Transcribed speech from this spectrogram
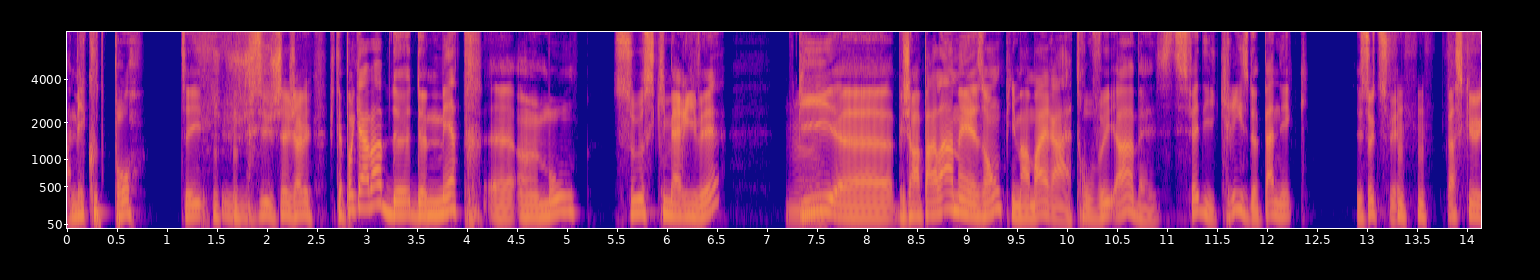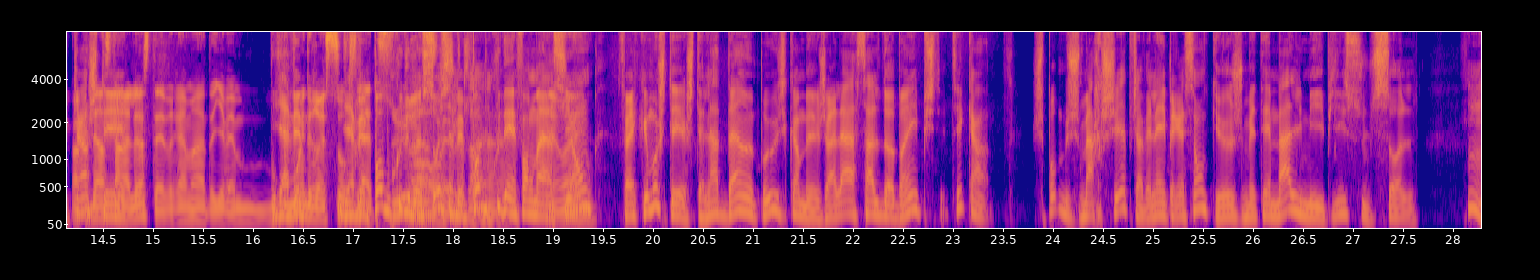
elle m'écoute pas. J'étais pas capable de, de mettre euh, un mot sur ce qui m'arrivait. Puis, euh, puis j'en parlais à la maison, puis ma mère a trouvé Ah, ben, si tu fais des crises de panique, c'est ça que tu fais. Parce que Ah, quand puis dans ce temps-là, c'était vraiment. Il y avait beaucoup Il y avait- moins de ressources. Il n'y avait pas beaucoup de Ah, ressources, il n'y avait pas beaucoup d'informations. Ouais. Fait que moi, j'étais là-dedans un peu. Comme, J'allais à la salle de bain, puis tu sais, quand je sais pas, je marchais, puis j'avais l'impression que je mettais mal mes pieds sur le sol. Hmm.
